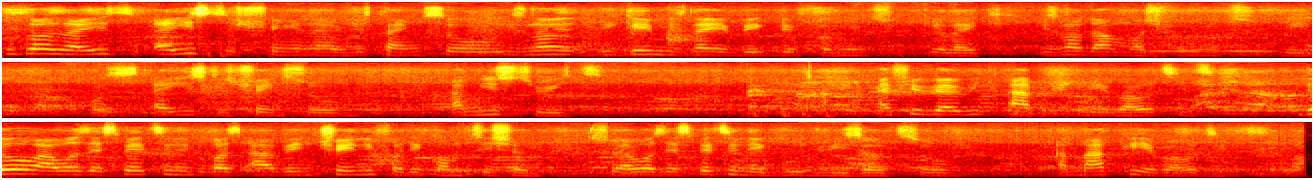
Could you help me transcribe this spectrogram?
Because I used I used to train every time, so it's not the game is not a big deal for me to play. Like it's not that much for me to play. Because I used to train, so I'm used to it. I feel very happy about it. Though I was expecting it because I've been training for the competition, so I was expecting a good result. So I'm happy about it.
